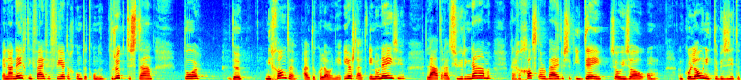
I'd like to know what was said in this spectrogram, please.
En na 1945 komt het onder druk te staan door de migranten uit de koloniën. Eerst uit Indonesië, later uit Suriname. We krijgen gastarbeiders. Het idee sowieso om een kolonie te bezitten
